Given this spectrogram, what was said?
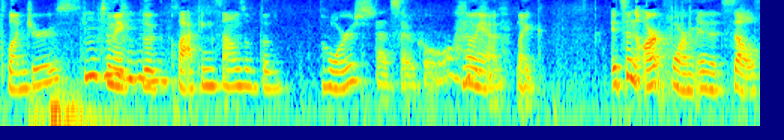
plungers to make the clacking sounds of the horse. That's so cool. No, yeah, like it's an art form in itself,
